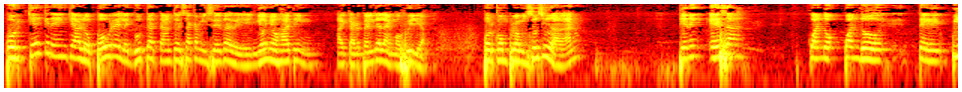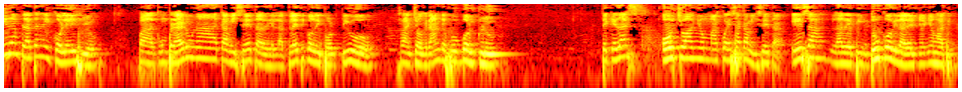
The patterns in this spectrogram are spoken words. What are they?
¿Por qué creen que a los pobres les gusta tanto esa camiseta de ñoño Hatting al cartel de la hemofilia? Por compromiso ciudadano. Tienen esa... Cuando, cuando te piden plata en el colegio para comprar una camiseta del Atlético Deportivo Rancho Grande Fútbol Club, te quedas ocho años más con esa camiseta. Esa, la de Pintuco y la del ñoño Hatting.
